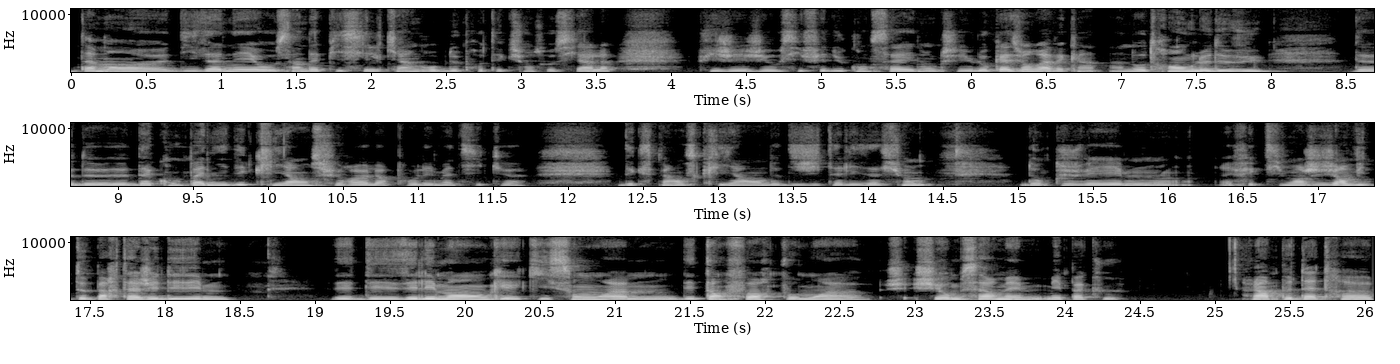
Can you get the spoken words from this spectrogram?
notamment dix années au sein d'Apicil, qui est un groupe de protection sociale. Puis j'ai aussi fait du conseil, donc j'ai eu l'occasion, avec un, autre angle de vue, d'accompagner des clients sur euh, leurs problématiques euh, d'expérience client, de digitalisation. Donc, je vais mmh, effectivement, j'ai envie de te partager des, mmh, des, éléments qui, sont des temps forts pour moi euh, chez, chez HomeServe, mais, mais, pas que. Alors, peut-être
